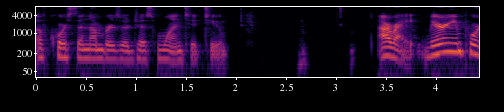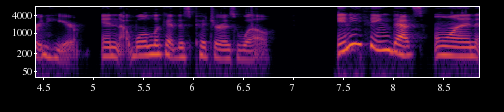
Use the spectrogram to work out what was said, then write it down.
of course, the numbers are just 1 to 2. All right, very important here. And we'll look at this picture as well. Anything that's on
